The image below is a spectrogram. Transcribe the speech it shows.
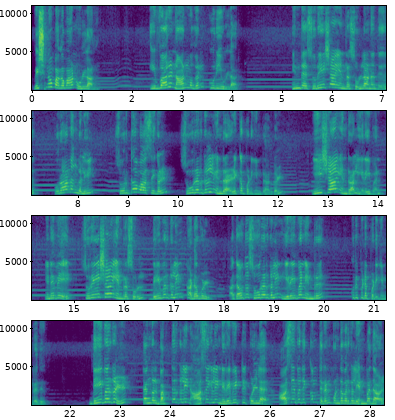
விஷ்ணு பகவான் உள்ளான். இவ்வாறு நான்முகன் கூறியுள்ளார். இந்த சுரேஷா என்ற சொல்லானது புராணங்களில் சொர்க்கவாசிகள் சூரர்கள் என்று அழைக்கப்படுகின்றார்கள். ஈஷா என்றால் இறைவன். எனவே சுரேஷா என்ற சொல் தேவர்களின் கடவுள் அதாவது சூரர்களின் இறைவன் என்று குறிப்பிடப்படுகின்றது. தேவர்கள் தங்கள் பக்தர்களின் ஆசைகளை நிறைவேற்றிக் கொள்ள ஆசிர்வதிக்கும் திறன் கொண்டவர்கள் என்பதால்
